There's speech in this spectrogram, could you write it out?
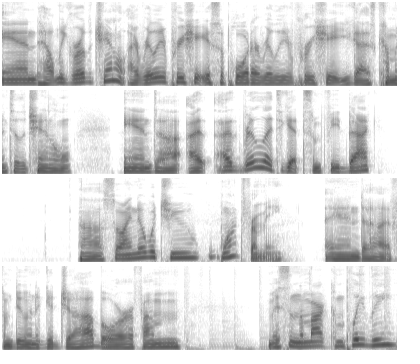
and help me grow the channel. I really appreciate your support. I really appreciate you guys coming to the channel. And uh, I, I'd really like to get some feedback uh, so I know what you want from me. And uh, if I'm doing a good job or if I'm missing the mark completely,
